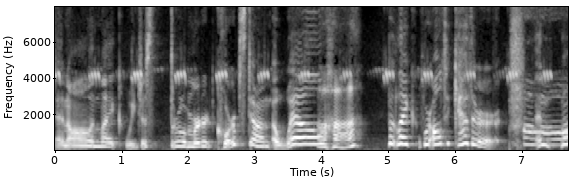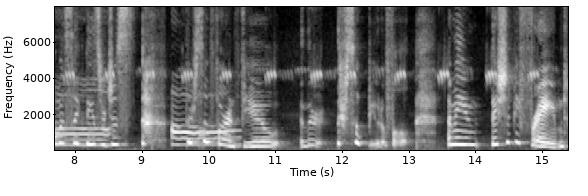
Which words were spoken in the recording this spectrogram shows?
and all, and like we just threw a murdered corpse down a well. Uh huh. But like we're all together, and moments like these are just—they're so far and few, and they're they're so beautiful. I mean, they should be framed.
